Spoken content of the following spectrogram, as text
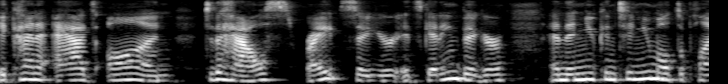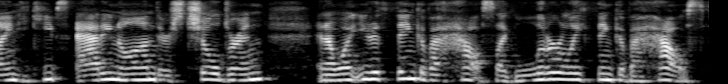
it kind of adds on to the house, right? So you're it's getting bigger and then you continue multiplying. He keeps adding on. There's children. And I want you to think of a house, like literally think of a house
